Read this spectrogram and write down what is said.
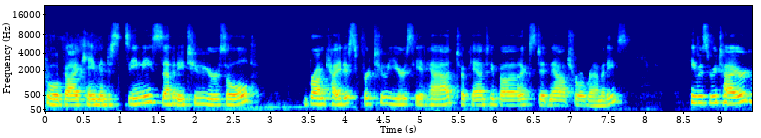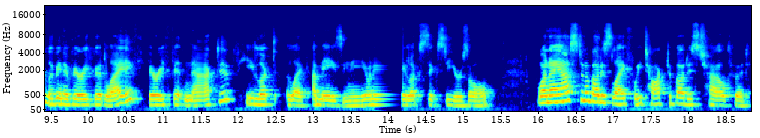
cool guy came in to see me, 72 years old, bronchitis for two years he had had, took antibiotics, did natural remedies. He was retired, living a very good life, very fit and active. He looked like amazing. He only looked 60 years old. When I asked him about his life, we talked about his childhood.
